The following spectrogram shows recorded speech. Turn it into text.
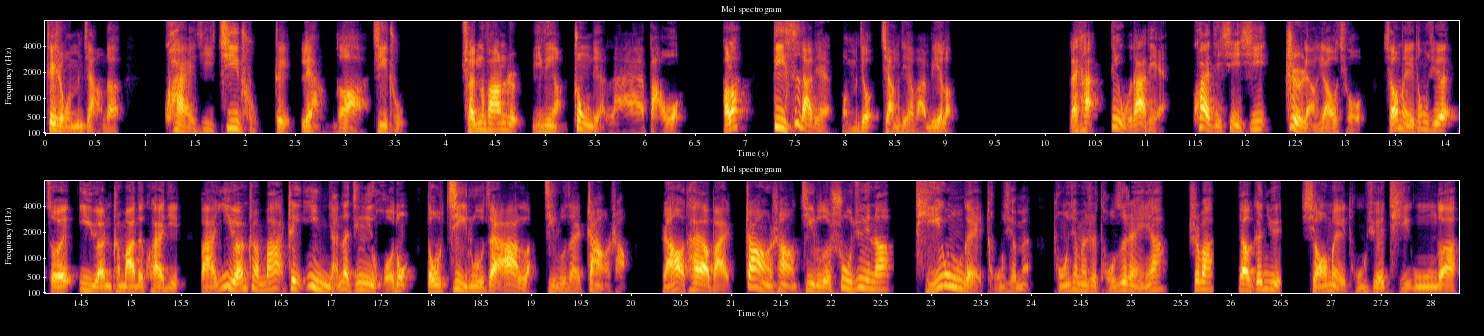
这是我们讲的会计基础这两个基础，权责方制一定要重点来把握。好了，第四大点我们就讲解完毕了。来看第五大点，会计信息质量要求。小美同学作为一元串八的会计，把一元串八这一年的经济活动都记录在案了，记录在账上。然后他要把账上记录的数据呢提供给同学们，同学们是投资人呀，是吧？要根据小美同学提供的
